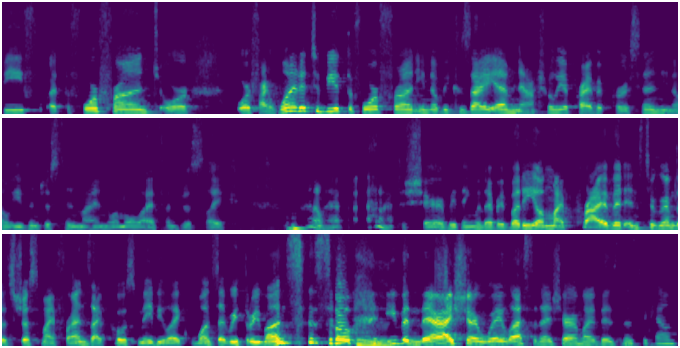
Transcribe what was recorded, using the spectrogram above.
be at the forefront or or if I wanted it to be at the forefront, you know, because I am naturally a private person, you know, even just in my normal life, I'm just like, I don't have to, I don't have to share everything with everybody on my private Instagram. That's just my friends. I post maybe like once every three months. so mm-hmm. even there, I share way less than I share on my business account.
